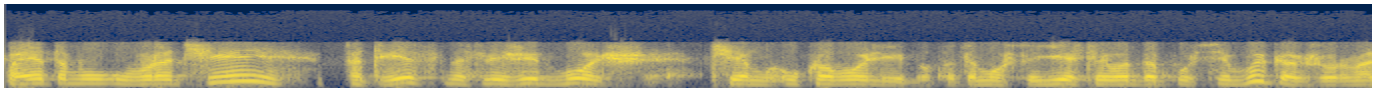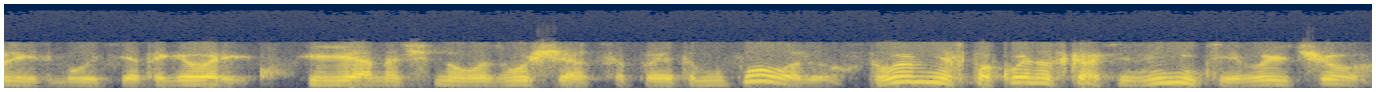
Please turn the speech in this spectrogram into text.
Поэтому у врачей ответственность лежит больше, чем у кого-либо. Потому что если вот, допустим, вы как журналист будете это говорить, и я начну возмущаться по этому поводу, то вы мне спокойно скажете, извините, вы что,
